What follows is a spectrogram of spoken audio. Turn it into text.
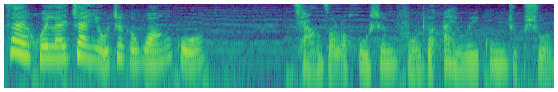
再回来占有这个王国。抢走了护身符的艾薇公主说：“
